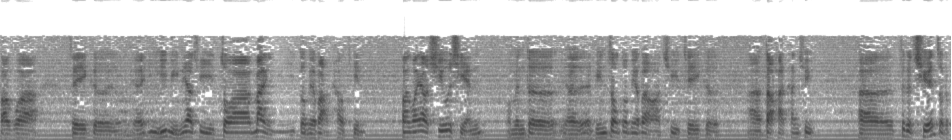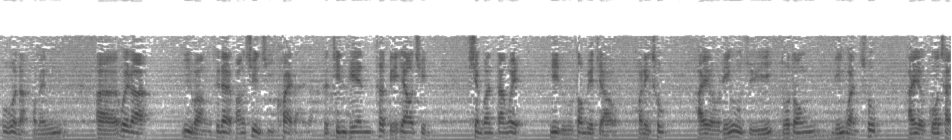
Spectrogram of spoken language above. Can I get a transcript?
包括这个呃渔民要去抓鳗鱼都没有办法靠近，包括要休闲。我们的呃民众都没有办法去这个啊到海滩去，呃这个全走的部分呢，我们呃为了预防现在防汛期快来了，所以今天特别邀请相关单位，例如东北角管理处，还有林务局、罗东林管处，还有国产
